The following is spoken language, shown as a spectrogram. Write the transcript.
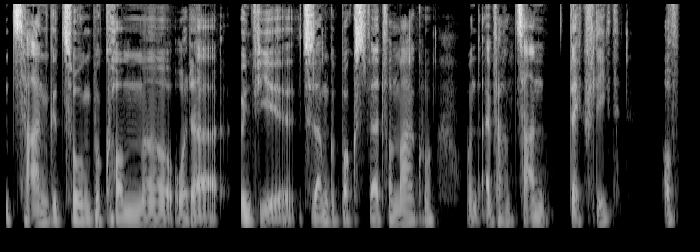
einen Zahn gezogen bekomme oder irgendwie zusammengeboxt werde von Marco und einfach ein Zahn wegfliegt. Auf,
